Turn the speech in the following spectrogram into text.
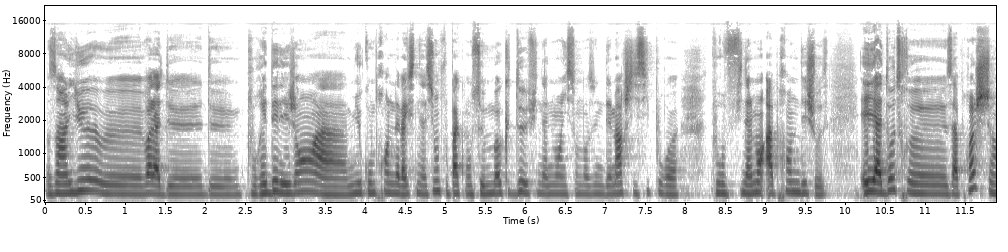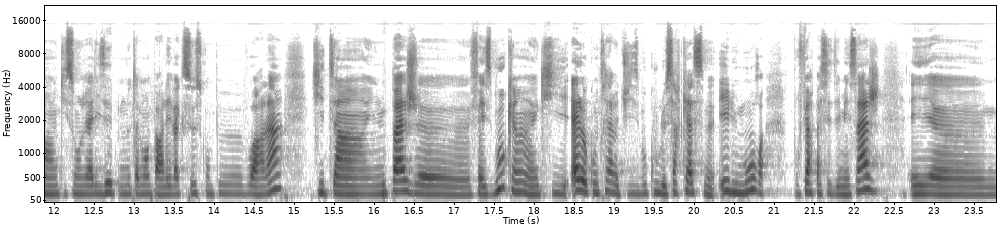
dans un lieu, voilà, de, pour aider les gens à mieux comprendre la vaccination. Il ne faut pas qu'on se moque d'eux. Finalement, ils sont dans une démarche ici pour pour finalement apprendre des choses. Et il y a d'autres euh, approches hein, qui sont réalisées notamment par les vaxeuses qu'on peut voir là, qui est une page euh, Facebook hein, qui, elle, au contraire, utilise beaucoup le sarcasme et l'humour pour faire passer des messages et euh,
